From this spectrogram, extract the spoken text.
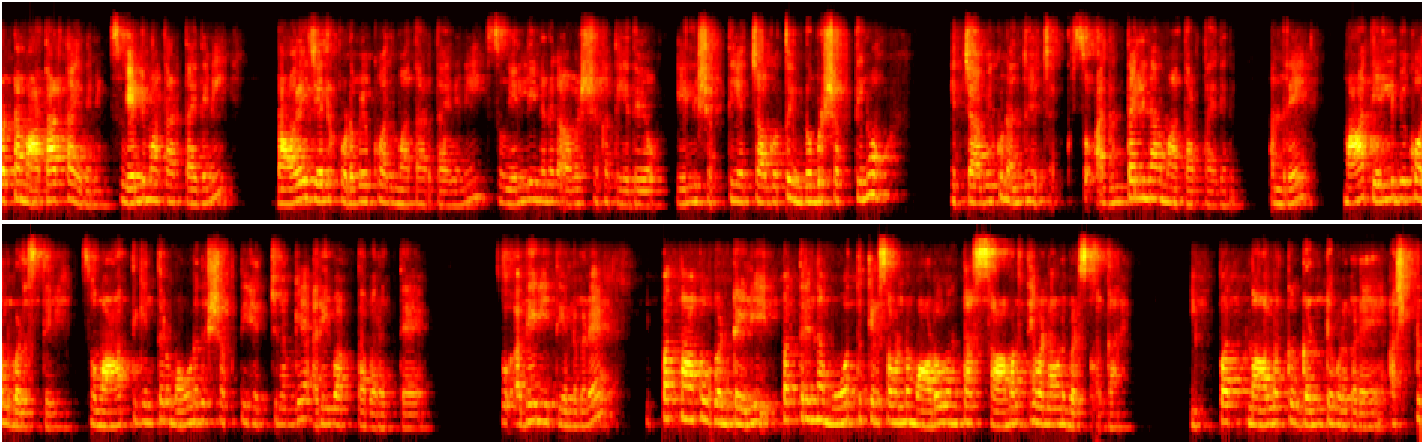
ಬಟ್ ನಾ ಮಾತಾಡ್ತಾ ಇದ್ದೀನಿ. ಸೊ ಎಲ್ಲಿ ಮಾತಾಡ್ತಾ ಇದ್ದೀನಿ? ನಾಲೆಜ್ ಎಲ್ಲಿ ಕೊಡಬೇಕು ಅಲ್ಲಿ ಮಾತಾಡ್ತಾ ಇದ್ದೀನಿ. ಸೊ ಎಲ್ಲಿ ನನಗೆ ಅವಶ್ಯಕತೆ ಇದೆಯೋ, ಎಲ್ಲಿ ಶಕ್ತಿ ಹೆಚ್ಚಾಗುತ್ತೋ, ಇನ್ನೊಬ್ರು ಶಕ್ತಿನೂ ಹೆಚ್ಚಾಗಬೇಕು, ನಂದು ಹೆಚ್ಚಾಗಬೇಕು. ಸೊ ಅಂತಲ್ಲಿ ನಾನು ಮಾತಾಡ್ತಾ ಇದ್ದೀನಿ. ಅಂದ್ರೆ ಮಾತು ಎಲ್ಲಿ ಬೇಕೋ ಅಲ್ಲಿ ಬಳಸ್ತೇವೆ. ಸೊ ಮಾತಿಗಿಂತಲೂ ಮೌನದ ಶಕ್ತಿ ಹೆಚ್ಚು ನಮ್ಗೆ ಅರಿವಾಗ್ತಾ ಬರುತ್ತೆ. ಸೊ ಅದೇ ರೀತಿ ಒಳಗಡೆ ಇಪ್ಪತ್ನಾಲ್ಕು ಗಂಟೆಯಲ್ಲಿ ಇಪ್ಪತ್ತರಿಂದ ಮೂವತ್ತು ಕೆಲಸವನ್ನು ಮಾಡುವಂತ ಸಾಮರ್ಥ್ಯವನ್ನ ಅವನು ಬೆಳೆಸ್ಕೊತಾನೆ ಇಪ್ಪತ್ನಾಲ್ಕು ಗಂಟೆ ಒಳಗಡೆ ಅಷ್ಟು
